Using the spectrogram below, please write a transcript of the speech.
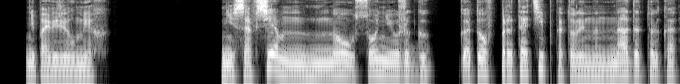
— не поверил мех. «Не совсем, но у Сони уже готов прототип, который надо только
